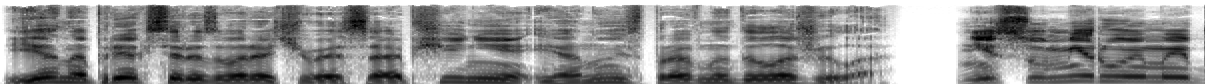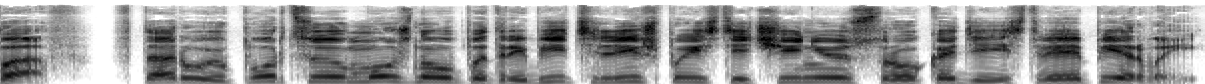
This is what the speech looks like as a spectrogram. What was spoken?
Я напрягся, разворачивая сообщение, и оно исправно доложило. Несуммируемый баф. Вторую порцию можно употребить лишь по истечению срока действия первой.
